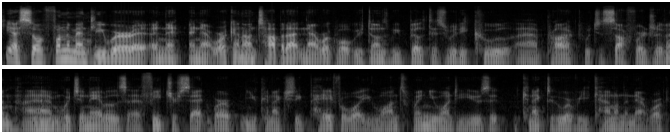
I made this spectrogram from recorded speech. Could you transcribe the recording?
yeah, so fundamentally, we're a, a, net, a network, and on top of that network, what we've done is we've built this really cool uh, product which is software driven, um, which enables a feature set where you can actually pay for what you want when you want to use it, connect to whoever you can on the network,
